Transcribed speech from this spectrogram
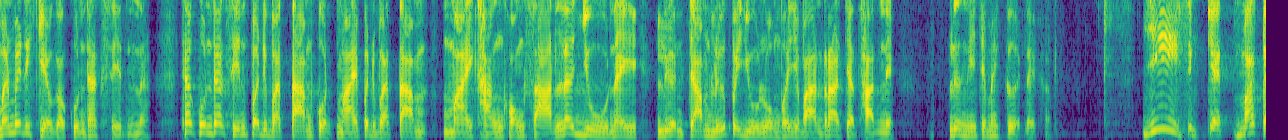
มันไม่ได้เกี่ยวกับคุณทักษิณนะถ้าคุณทักษิณปฏิบัติตามกฎหมายปฏิบัติตามหมายขังของศาลแล้วอยู่ในเรือนจำหรือไปอยู่โรงพยาบาลราชทันเนี่ย เรื่องนี้จะไม่เกิดเลยครับ 27 มก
